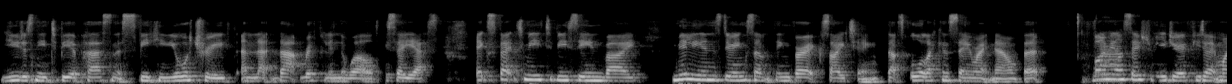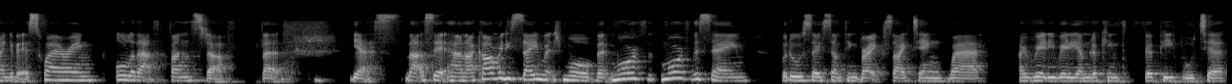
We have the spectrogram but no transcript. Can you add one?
You just need to be a person that's speaking your truth and let that ripple in the world. So, yes, expect me to be seen by millions doing something very exciting. That's all I can say right now. But find me on social media if you don't mind a bit of swearing, all of that fun stuff. But yes, that's it, Hannah. I can't really say much more, but more of more of the same, but also something very exciting where I really, really am looking for people to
